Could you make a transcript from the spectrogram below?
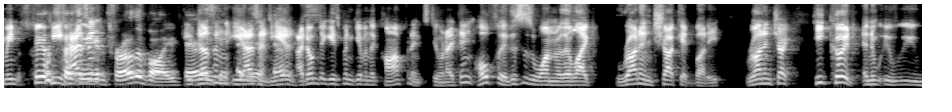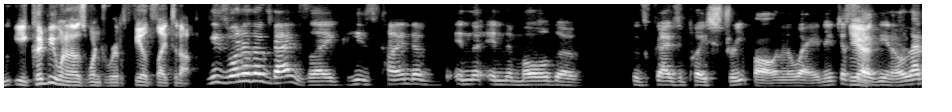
I mean, Fields he hasn't even throw the ball. He, he doesn't. He hasn't. He, I don't think he's been given the confidence to. And I think hopefully this is one where they're like, run and chuck it, buddy. Run and chuck. He could, and he could be one of those ones where Fields lights it up. He's one of those guys. Like he's kind of in the in the mold of those guys who play street ball in a way. And it just yeah. like, you know, let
